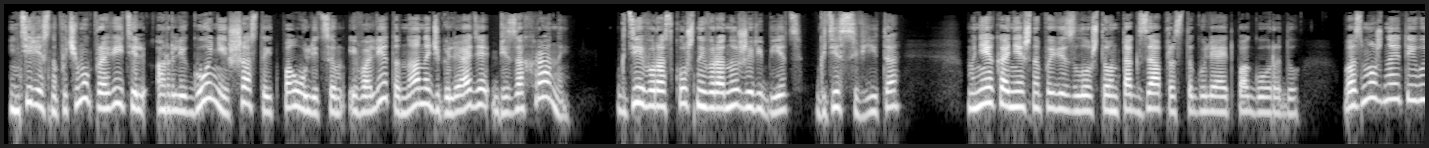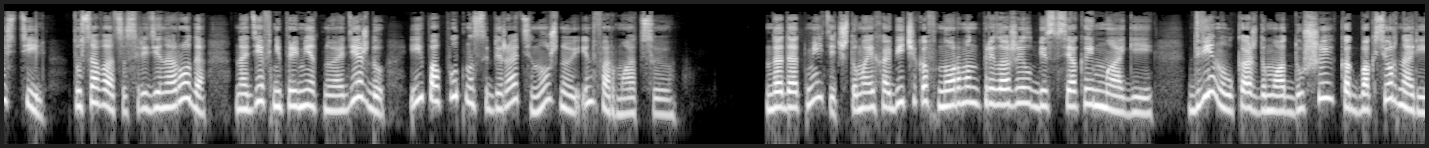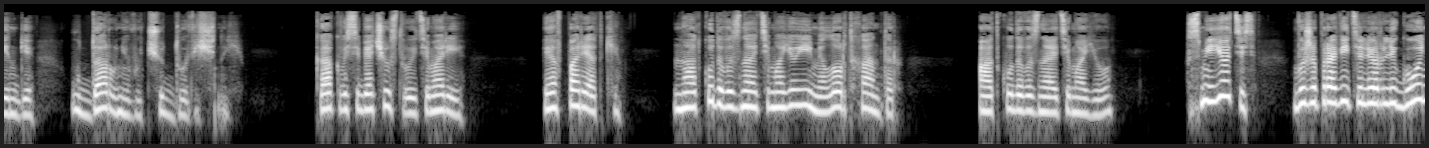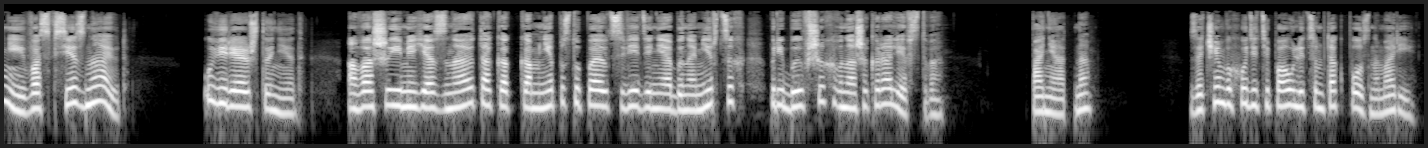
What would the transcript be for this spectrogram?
Интересно, почему правитель Орлегонии шастает по улицам и валета на ночь глядя без охраны? Где его роскошный вороной жеребец? Где свита? Мне, конечно, повезло, что он так запросто гуляет по городу. Возможно, это его стиль — тусоваться среди народа, надев неприметную одежду и попутно собирать нужную информацию. Надо отметить, что моих обидчиков Норман приложил без всякой магии, двинул каждому от души, как боксер на ринге. Удар у него чудовищный. «Как вы себя чувствуете, Мари?» «Я в порядке. Но откуда вы знаете мое имя, лорд Хантер?» А откуда вы знаете моё? Смеетесь? Вы же правитель Эрлигонии, вас все знают. Уверяю, что нет. А ваше имя я знаю, так как ко мне поступают сведения об иномирцах, прибывших в наше королевство. Понятно. Зачем вы ходите по улицам так поздно, Мари?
